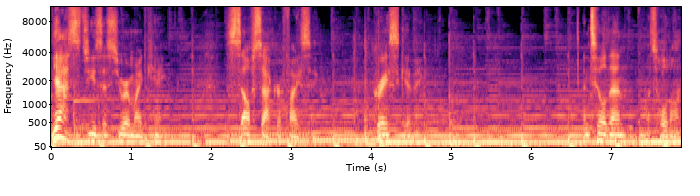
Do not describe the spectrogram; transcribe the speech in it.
Yes, Jesus, you are my king self sacrificing, grace giving. Until then, let's hold on.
